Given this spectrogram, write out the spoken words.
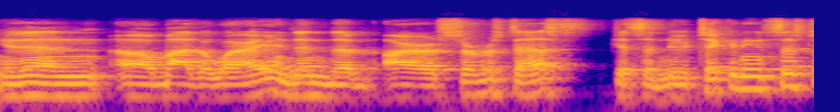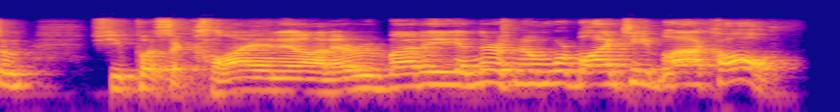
And then, oh, by the way, and then the, our service desk gets a new ticketing system. She puts a client in on everybody, and there's no more IT black hole.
